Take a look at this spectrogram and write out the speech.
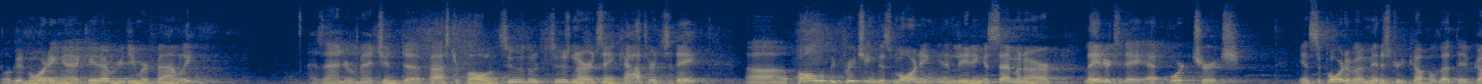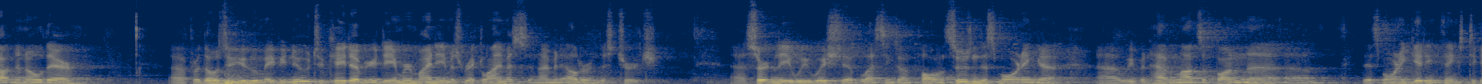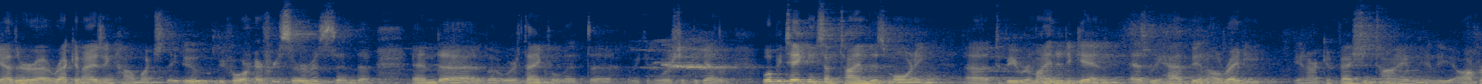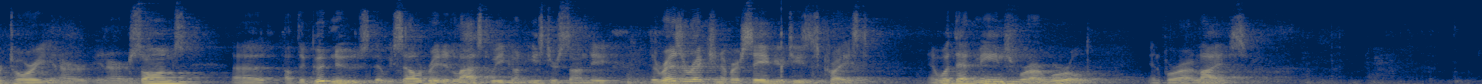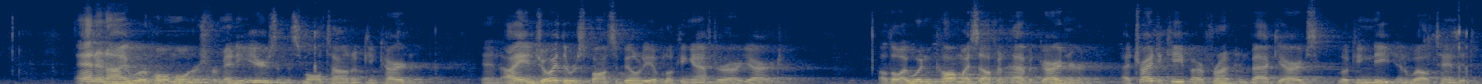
Well, good morning, uh, KW Redeemer family. As Andrew mentioned, uh, Pastor Paul and Susan, Susan are in St. Catharines today. Uh, Paul will be preaching this morning and leading a seminar later today at Port Church in support of a ministry couple that they've gotten to know there. Uh, for those of you who may be new to KW Redeemer, my name is Rick Limas, and I'm an elder in this church. Uh, certainly, we wish uh, blessings on Paul and Susan this morning. Uh, we've been having lots of fun um, this morning getting things together, uh, recognizing how much they do before every service, and uh, and uh, but we're thankful that uh, we can worship together. We'll be taking some time this morning uh, to be reminded again, as we have been already in our confession time, in the offertory, in our in our songs. Uh, of the good news that we celebrated last week on Easter Sunday, the resurrection of our Savior, Jesus Christ, and what that means for our world and for our lives. Ann and I were homeowners for many years in the small town of Kincardine, and I enjoyed the responsibility of looking after our yard. Although I wouldn't call myself an avid gardener, I tried to keep our front and backyards looking neat and well tended.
